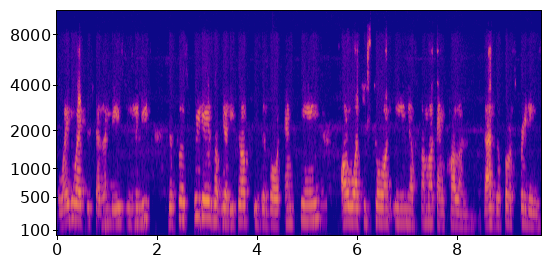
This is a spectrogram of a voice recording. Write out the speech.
Why do I say seven days? Usually, the first three days of your detox is about emptying all what is stored in your stomach and colon. That's the first three days.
